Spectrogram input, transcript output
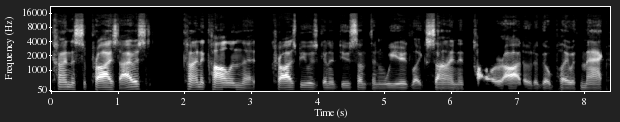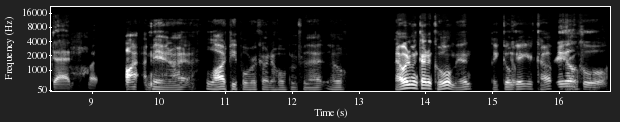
kind of surprised. I was kind of calling that Crosby was going to do something weird, like sign in Colorado to go play with Mac Dad. But I man, I a lot of people were kind of hoping for that though. That would have been kind of cool, man. Like, go get your cup, real bro. cool.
